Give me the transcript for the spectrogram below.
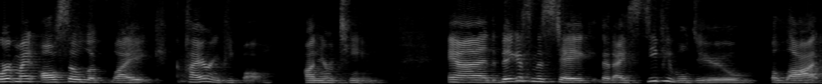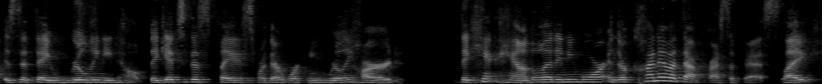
or it might also look like hiring people on your team. And the biggest mistake that I see people do a lot is that they really need help. They get to this place where they're working really hard, they can't handle it anymore, and they're kind of at that precipice. Like,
